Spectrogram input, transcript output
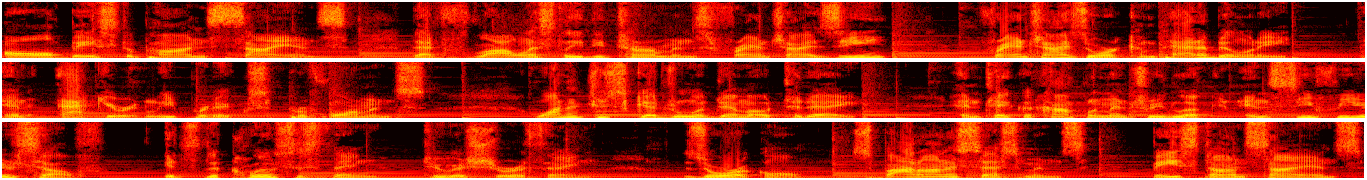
all based upon science that flawlessly determines franchisee, franchisor compatibility, and accurately predicts performance. Why don't you schedule a demo today and take a complimentary look and see for yourself? It's the closest thing to a sure thing. Zoracle, spot on assessments based on science,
